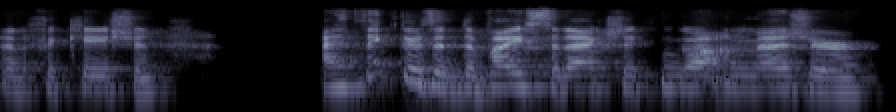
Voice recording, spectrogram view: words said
edification, I think there's a device that actually can go out and measure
